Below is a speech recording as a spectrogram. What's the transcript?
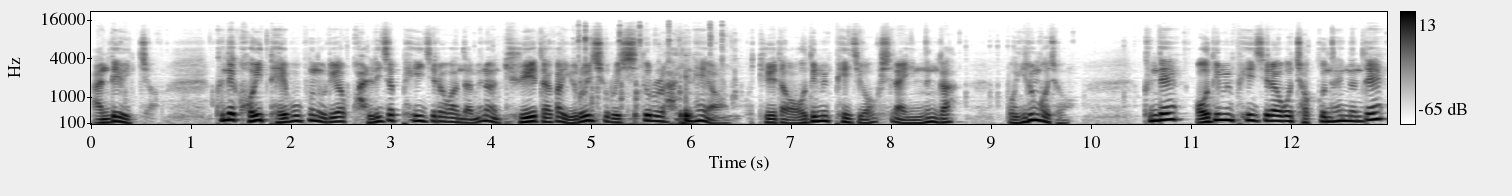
안 되어 있죠. 근데 거의 대부분 우리가 관리자 페이지라고 한다면은 뒤에다가 이런 식으로 시도를 하긴 해요. 뒤에다가 admin 페이지가 혹시나 있는가? 뭐 이런 거죠. 근데 admin 페이지라고 접근했는데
